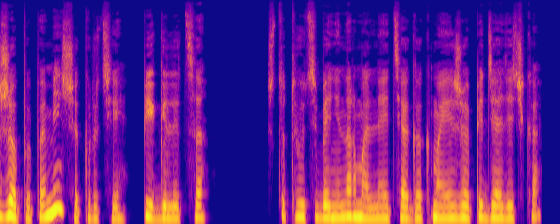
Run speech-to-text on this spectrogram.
Жопы поменьше крути, пигалица. Что-то у тебя ненормальная тяга к моей жопе, дядечка.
